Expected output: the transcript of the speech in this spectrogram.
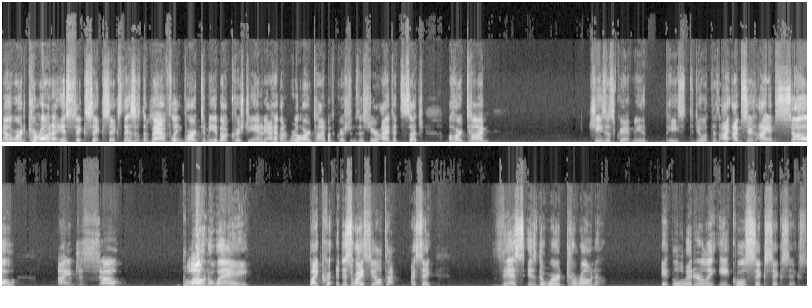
Now the word corona is 666. This is the baffling part to me about Christianity. I have a real hard time with Christians this year. I've had such a hard time. Jesus grant me the peace to deal with this. I, I'm serious. I am so, I am just so blown away by this is what I see all the time. I say, this is the word corona. It literally equals 666.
